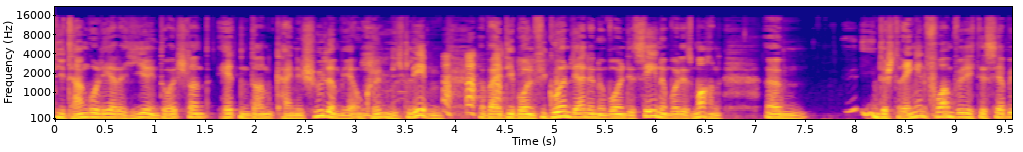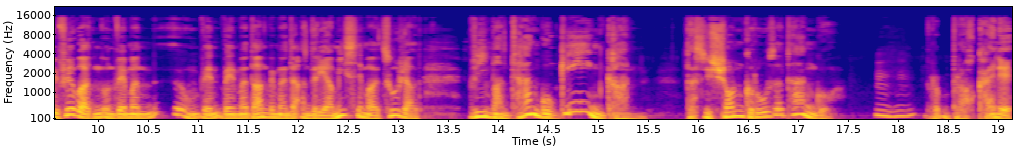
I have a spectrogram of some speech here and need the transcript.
Die Tango-Lehrer hier in Deutschland hätten dann keine Schüler mehr und könnten nicht leben, weil die wollen Figuren lernen und wollen das sehen und wollen das machen. Ähm, in der strengen Form würde ich das sehr befürworten. Und wenn man, wenn, wenn man dann, wenn man der Andrea Misse mal zuschaut, wie man Tango gehen kann, das ist schon großer Tango. Mhm. Braucht keine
